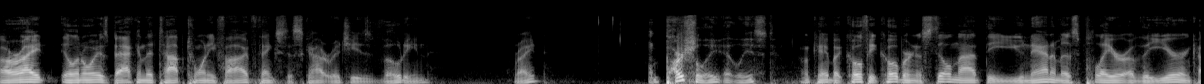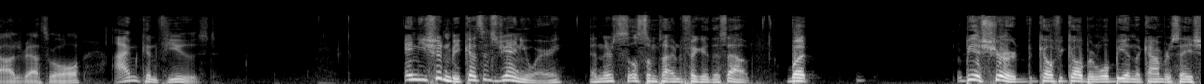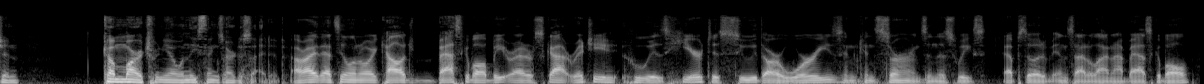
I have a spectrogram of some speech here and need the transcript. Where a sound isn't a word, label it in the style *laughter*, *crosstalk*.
All right, Illinois is back in the top 25 thanks to Scott Ritchie's voting, right? Partially, at least. Okay, but Kofi Cockburn is still not the unanimous player of the year in college basketball. I'm confused. And you shouldn't be because it's January and there's still some time to figure this out. But be assured that Kofi Cockburn will be in the conversation come March when you know when these things are decided. All right, that's Illinois college basketball beat writer Scott Ritchie, who is here to soothe our worries and concerns in this week's episode of Inside Illini Basketball.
